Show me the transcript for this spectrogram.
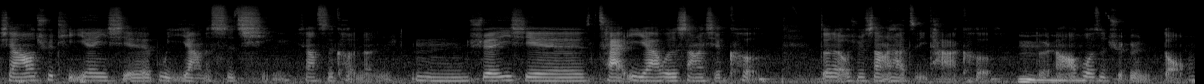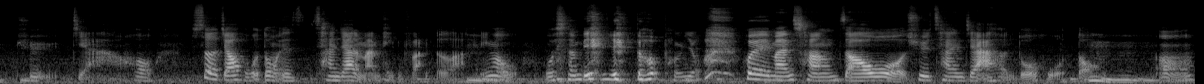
想要去体验一些不一样的事情，像是可能嗯学一些才艺啊，或者上一些课，真的有去上一下吉他课，嗯，对，然后或者是去运动、去家，然后社交活动也参加的蛮频繁的啦，嗯、因为我，我身边 也都有朋友会蛮常找我去参加很多活动，嗯。嗯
